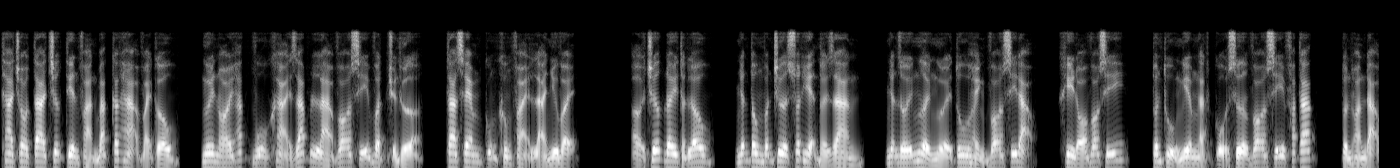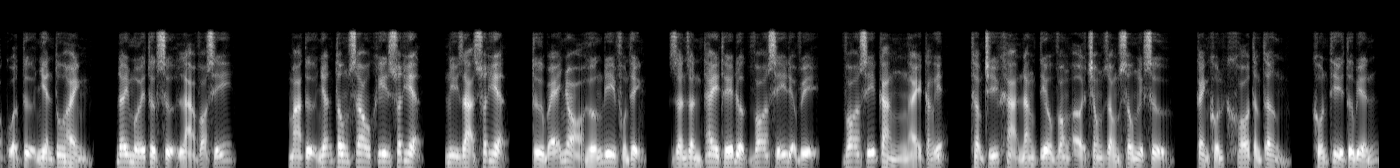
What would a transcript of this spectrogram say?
tha cho ta trước tiên phản bác các hạ vài câu, ngươi nói hắc vũ khải giáp là võ sĩ vật truyền thừa, ta xem cũng không phải là như vậy. Ở trước đây thật lâu, Nhẫn tông vẫn chưa xuất hiện thời gian nhận giới người người tu hành võ sĩ đạo, khi đó võ sĩ, tuân thủ nghiêm ngặt cổ xưa võ sĩ phát tác tuần hoàn đạo của tự nhiên tu hành, đây mới thực sự là võ sĩ. Mà tự Nhẫn tông sau khi xuất hiện, ni dạ xuất hiện, từ bé nhỏ hướng đi phồn thịnh, dần dần thay thế được võ sĩ địa vị võ sĩ càng ngày càng ít, thậm chí khả năng tiêu vong ở trong dòng sông lịch sử, cảnh khốn khó tầng tầng, khốn thì tư biến,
